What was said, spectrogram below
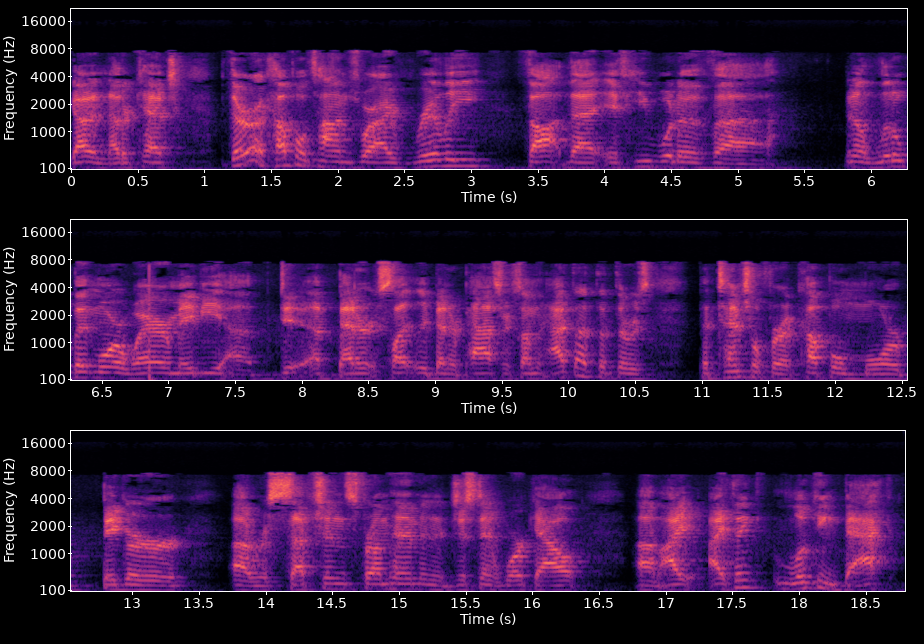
Got another catch. There are a couple times where I really thought that if he would have uh, been a little bit more aware, maybe a, a better, slightly better pass or something, I thought that there was potential for a couple more bigger uh, receptions from him, and it just didn't work out. Um, I I think looking back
